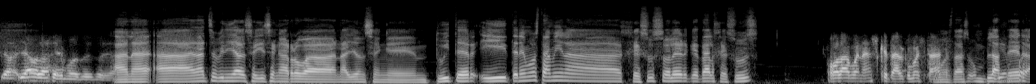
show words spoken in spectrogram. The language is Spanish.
ya, ya hablaremos de eso ya. A, Na- a Nacho Pinilla seguís en arroba Nayonsen en Twitter. Y tenemos también a Jesús Soler. ¿Qué tal, Jesús? Hola, buenas, ¿qué tal? ¿Cómo estás? ¿Cómo estás? Un placer. Bien, pues,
